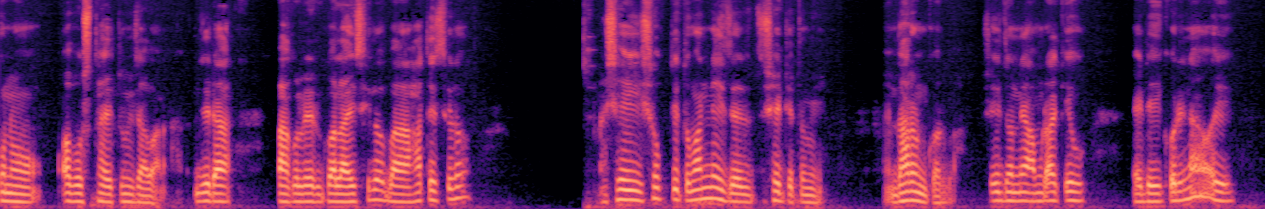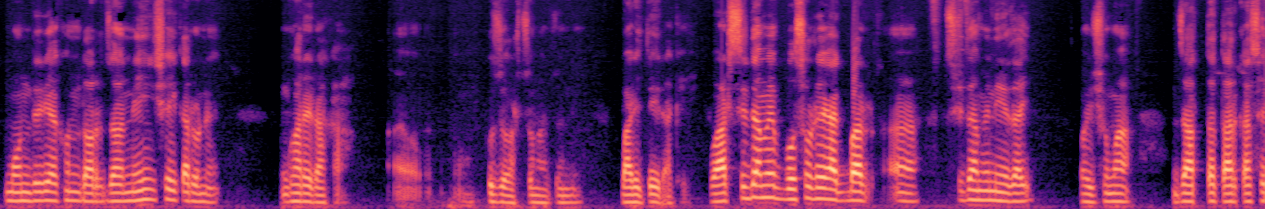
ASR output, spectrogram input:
কোনো অবস্থায় তুমি যাবা না। যেটা পাগলের গলায় ছিল বা হাতে ছিল, সেই শক্তি তোমার নেই যে সেইটা তুমি ধারণ করবা। সেই জন্য আমরা কেউ এটাই করি না, ওই মন্দিরে এখন দরজা নেই সেই কারণে ঘরে রাখা পুজো অর্চনার জন্য বাড়িতেই রাখি। শ্রীদামে বছরে একবার শ্রীদামে নিয়ে যাই। ওই সময় যাত্রা তার কাছে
